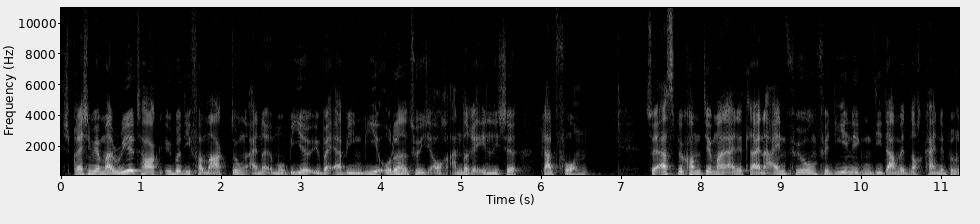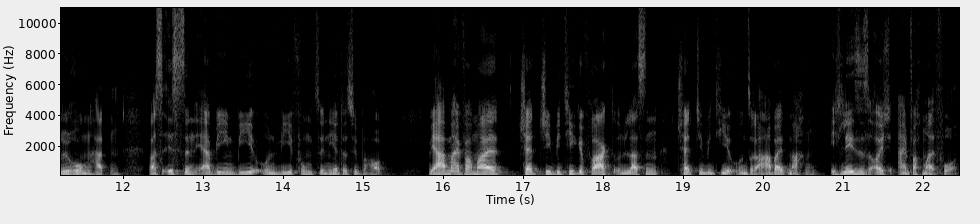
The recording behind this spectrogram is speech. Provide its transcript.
sprechen wir mal Real Talk über die Vermarktung einer Immobilie über Airbnb oder natürlich auch andere ähnliche Plattformen. Zuerst bekommt ihr mal eine kleine Einführung für diejenigen, die damit noch keine Berührung hatten. Was ist denn Airbnb und wie funktioniert es überhaupt? Wir haben einfach mal ChatGPT gefragt und lassen ChatGPT unsere Arbeit machen. Ich lese es euch einfach mal vor.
